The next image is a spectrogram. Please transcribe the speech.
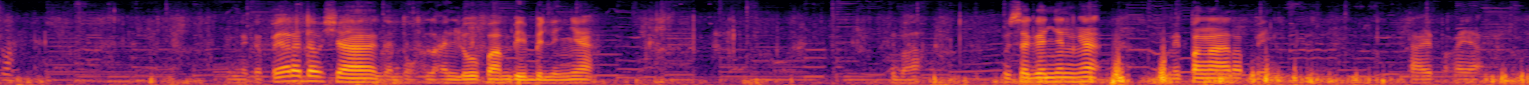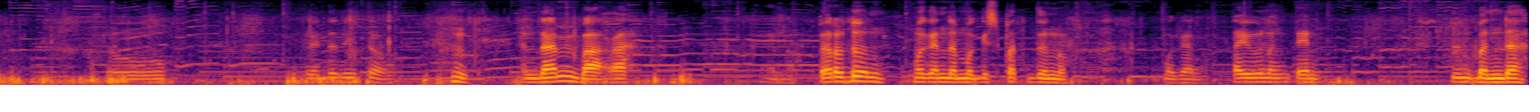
Pag nagkapera daw siya, gantong kalaking lupa ang bibili niya. Diba? Kung sa ganyan nga, may pangarap eh. Tayo pa kaya. So, ganda dito. ang daming baka. Ano. Pero dun, maganda mag-spot dun oh. Maganda. Tayo ng tent. Dun banda.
